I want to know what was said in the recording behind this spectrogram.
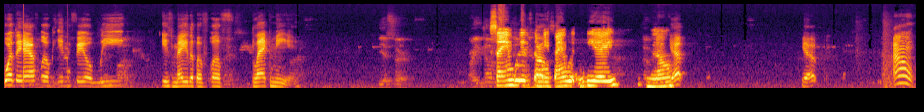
more than half of the NFL league is made up of, of black men. Yes, sir. Same with I mean same with NBA, you know. Yep. Yep. I don't.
